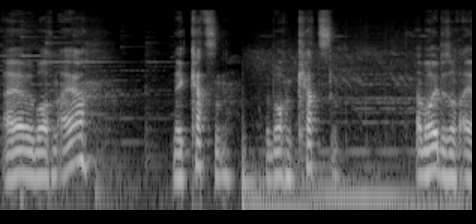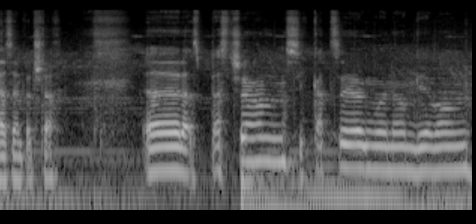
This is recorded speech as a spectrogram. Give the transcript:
Eier, wir brauchen Eier. Ne, Katzen. Wir brauchen Katzen. Aber heute ist auch Eier-Sandwich-Tag. Äh, da ist Bastion. Ist die Katze irgendwo in der Umgebung?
